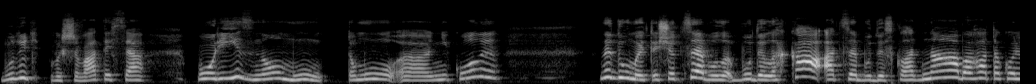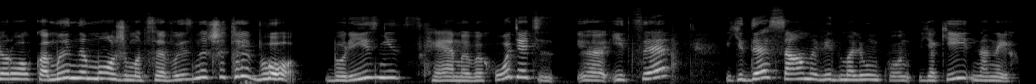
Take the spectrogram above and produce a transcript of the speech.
будуть вишиватися по-різному. Тому е, ніколи не думайте, що це буде легка, а це буде складна багатокольоровка. Ми не можемо це визначити, бо, бо різні схеми виходять, е, і це йде саме від малюнку, який на них.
